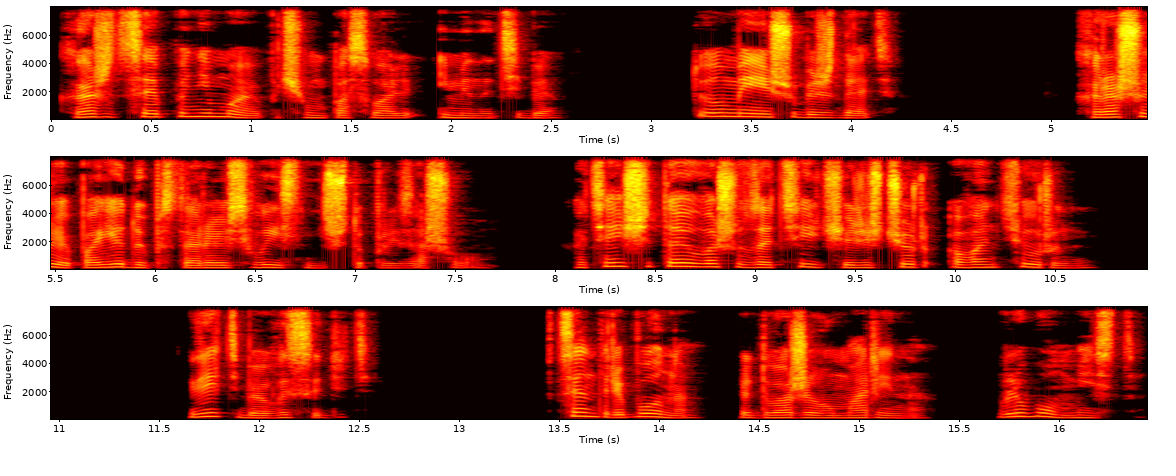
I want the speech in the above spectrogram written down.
Кажется, я понимаю, почему послали именно тебя. Ты умеешь убеждать. Хорошо, я поеду и постараюсь выяснить, что произошло. Хотя я считаю вашу затею чересчур авантюрной. Где тебя высадить? В центре Бона, предложила Марина. В любом месте.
